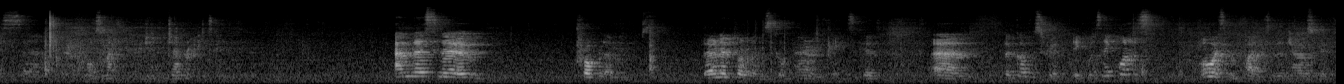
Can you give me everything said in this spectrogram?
is uh, automatically gen- generated. And there's no problems. There are no problems comparing things because um, the CoffeeScript equals equals always compiled to the JavaScript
